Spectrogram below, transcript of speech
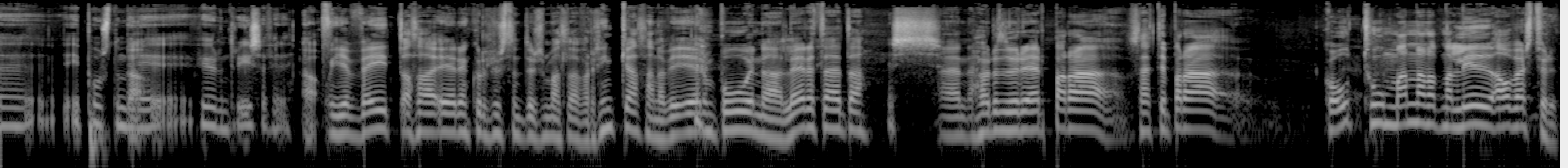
er í póstumveri 400 í Ísafjörði. Já, og ég veit að það er einhverju hlustendur sem ætla að fara að ringja þannig að við erum búin að leira þetta yes. en hörður er bara, þetta er bara go to mannanatna liðið á vestfjörðu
